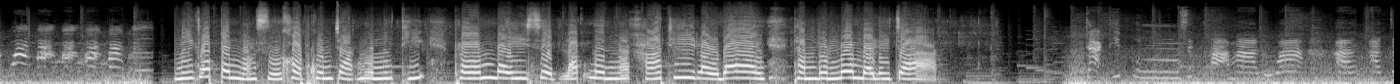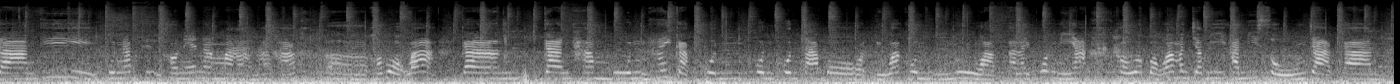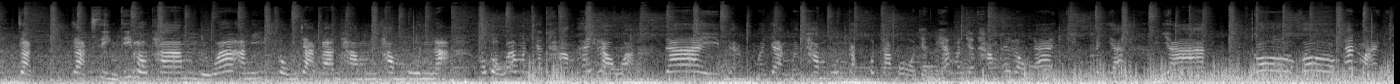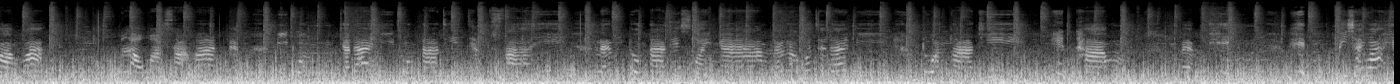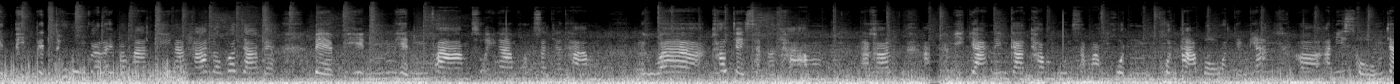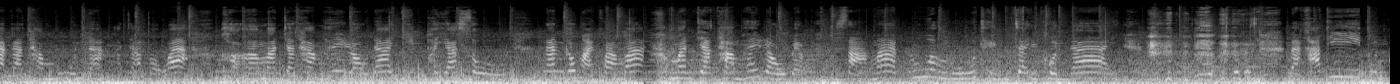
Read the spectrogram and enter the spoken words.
กมากมากมากมากมากเลยนี้ก็เป็นหนังสือขอบคุณจากมูลนิธิ พร้อมใบเสร็จรับเงินนะคะที่เราได้ทำบุญร่วมบริจาค ให้กับคนคนคนตาบอดหรือว่าคนหูหนวกอะไรพวกนี้เขาบอกว่ามันจะมีอันนี้สงจากการจากจากสิ่งที่เราทำหรือว่าอันนี้สงจากการทำทำบุญน่ะเขาบอกว่ามันจะทำให้เราอะได้แบบเหมือนอย่างเหมือนทำบุญกับคนตาบอดอย่างเนี้ยมันจะทำให้เราได้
